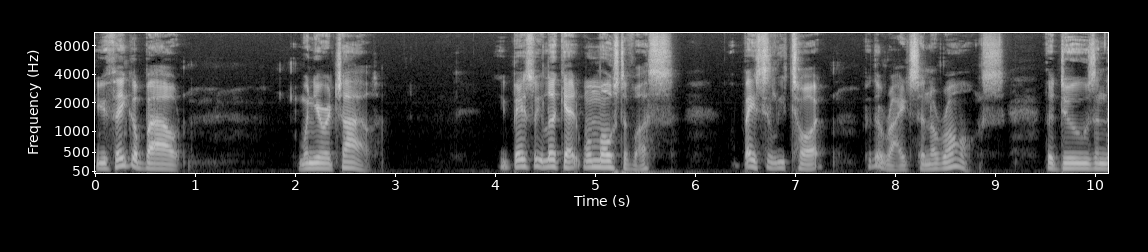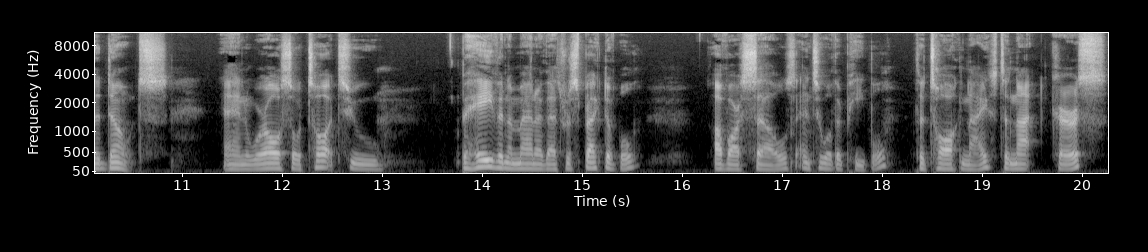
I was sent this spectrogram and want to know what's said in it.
You think about when you're a child. You basically look at well, most of us basically taught the rights and the wrongs, the do's and the don'ts, and we're also taught to behave in a manner that's respectable of ourselves and to other people, to talk nice, to not curse,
